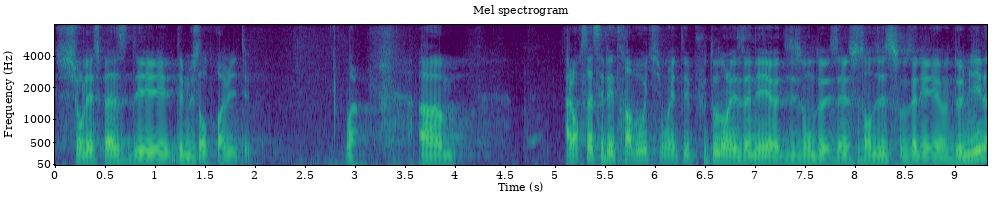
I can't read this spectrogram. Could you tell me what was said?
sur l'espace des, des, mesures de probabilité. Voilà. Euh, alors ça, c'est des travaux qui ont été plutôt dans les années, euh, disons, des années 70 aux années 2000. Euh,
